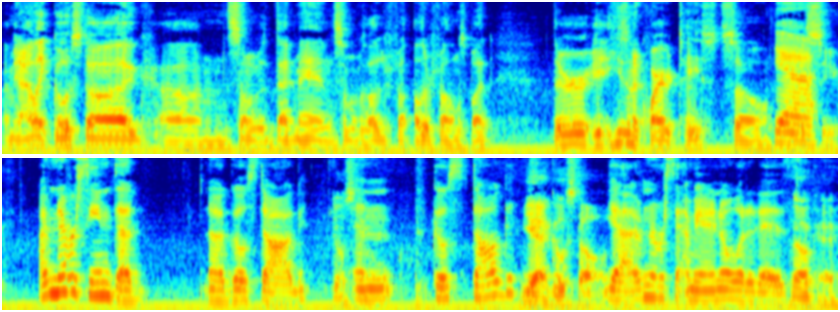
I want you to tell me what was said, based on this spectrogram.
I mean, I like Ghost Dog, um, some of his Dead Man, some of his other other films, but there he's an acquired taste. So Yeah. we'll see. I've never seen Dead uh, Ghost Dog Ghost Dog. and Ghost Dog. yeah, Ghost Dog. Yeah, I've never seen. I mean, I know what it is. Okay.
